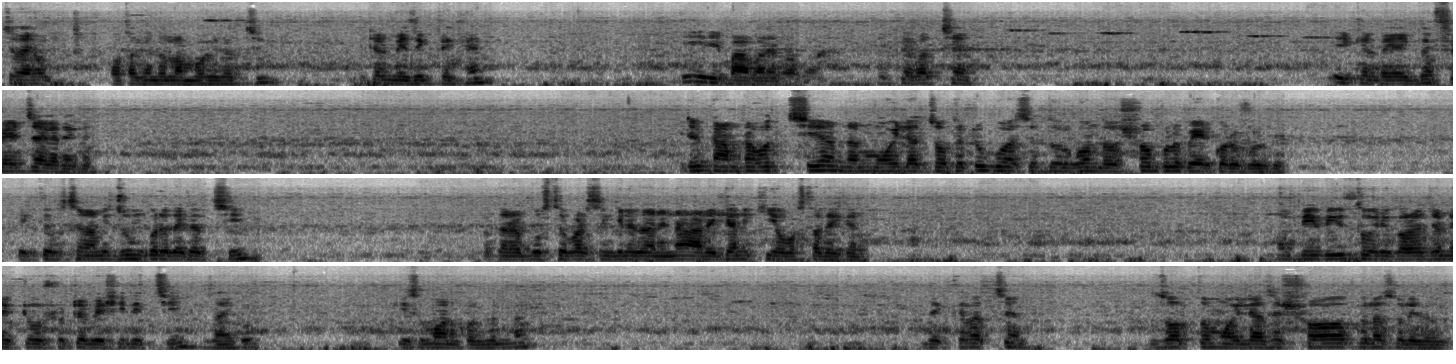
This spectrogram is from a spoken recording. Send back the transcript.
যাই হোক, কথা কিন্তু লম্বা হয়ে যাচ্ছে। এটার ম্যাজিক দেখেন। এই রে বাবারে বাবা, দেখতে পাচ্ছেন? এইখান থেকে একদম ফ্রেশ জায়গা দেখেন। এটার কামটা হচ্ছে আপনার ময়লার যতটুকু আছে দুর্গন্ধ সবগুলো বের করে ফেলবে। দেখতে পাচ্ছেন, আমি জুম করে দেখাচ্ছি। আপনারা বুঝতে পারছেন কিনা জানি না। আর এখানে কী অবস্থা দেখেন? বেবি তৈরি করার জন্য একটু ওষুধটা বেশি দিচ্ছি। যাই হোক, কিছু মনে করবেন না। দেখতে পাচ্ছেন? যত ময়লা আছে, সবগুলো চলে যাবে।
